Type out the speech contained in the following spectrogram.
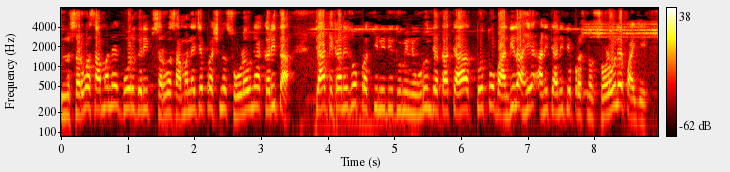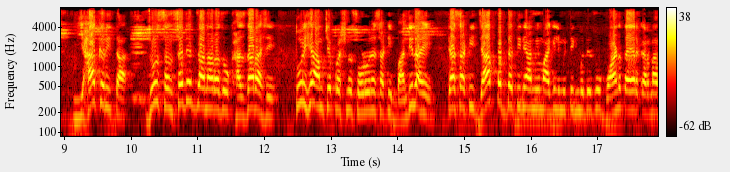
सर्वसामान्य गोरगरीब सर्वसामान्याचे प्रश्न सोडवण्याकरिता त्या ठिकाणी जो प्रतिनिधी तुम्ही निवडून देता त्या तो तो बांधील आहे आणि त्यांनी ते प्रश्न सोडवले पाहिजे. ह्याकरिता जो संसदेत जाणारा जो खासदार आहे तो हे आमचे प्रश्न सोडवण्यासाठी बांधील आहे. त्यासाठी ज्या पद्धतीने आम्ही मागील मिटिंगमध्ये जो बॉन्ड तयार करणार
